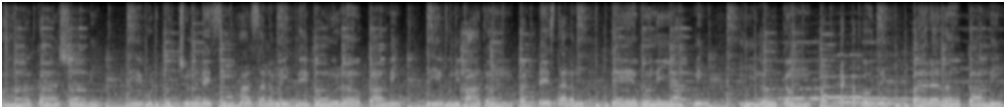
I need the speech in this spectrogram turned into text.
ఆకాశమే దేవుడు కూర్చుండే సింహాసనమైతే భూలోకమే. దేవుని పాదం పట్టే స్థలము దేవుని ఆత్మే. ఈ లోకం పట్టకపోతే పరలోకమే.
